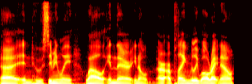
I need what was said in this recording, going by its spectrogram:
uh, and who seemingly, while in there, you know, are, are playing really well right now.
